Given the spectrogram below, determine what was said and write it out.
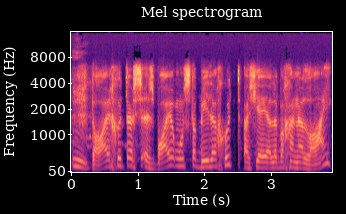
Mm. Daai goeters is baie onstabiele goed as jy hulle begin laai.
